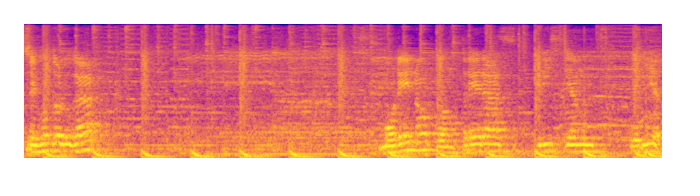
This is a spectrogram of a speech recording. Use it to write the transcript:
Segundo lugar, Moreno Contreras Cristian Derier.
